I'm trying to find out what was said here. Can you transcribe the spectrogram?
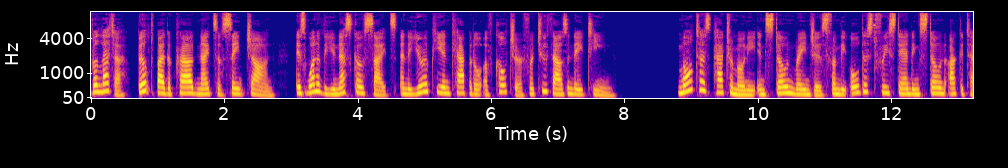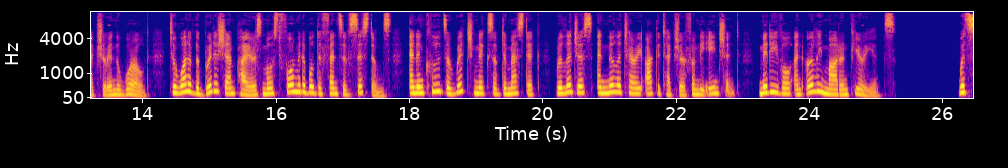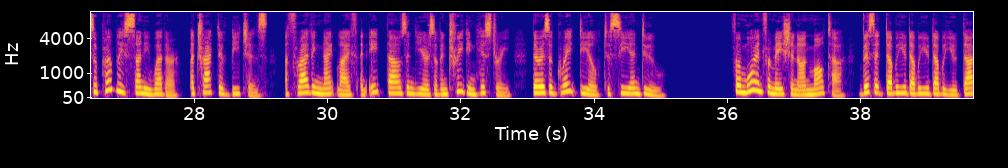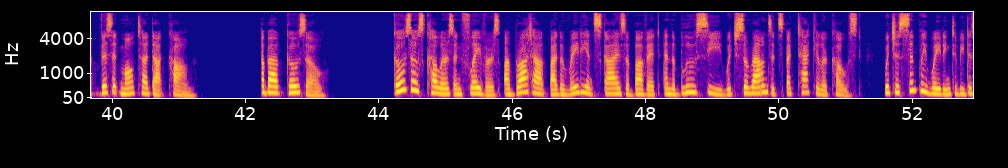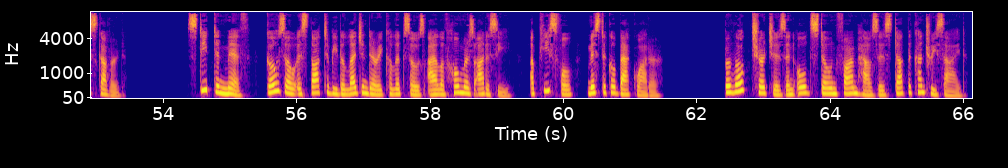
Valletta, built by the proud Knights of St. John, is one of the UNESCO sites and the European Capital of Culture for 2018. Malta's patrimony in stone ranges from the oldest freestanding stone architecture in the world to one of the British Empire's most formidable defensive systems and includes a rich mix of domestic, religious, and military architecture from the ancient, medieval, and early modern periods. With superbly sunny weather, attractive beaches, a thriving nightlife, and 8,000 years of intriguing history, there is a great deal to see and do. For more information on Malta, visit www.visitmalta.com. About Gozo. Gozo's colors and flavors are brought out by the radiant skies above it and the blue sea which surrounds its spectacular coast, which is simply waiting to be discovered. Steeped in myth, Gozo is thought to be the legendary Calypso's Isle of Homer's Odyssey, a peaceful, mystical backwater. Baroque churches and old stone farmhouses dot the countryside.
